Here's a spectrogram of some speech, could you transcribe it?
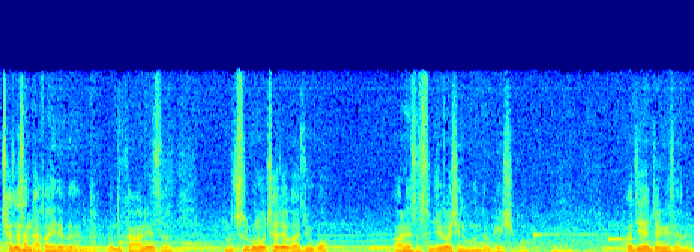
찾아서 나가야 되거든요. 근데 그 안에서 뭐 출구 못 찾아가지고 안에서 순직하시는 분도 계시고 예. 화재 현장에서는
